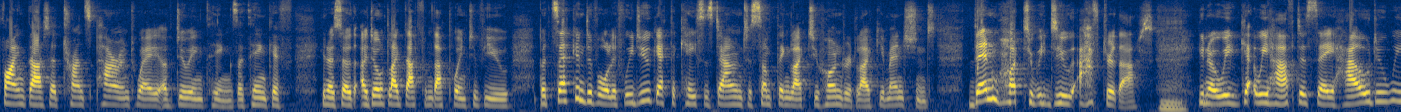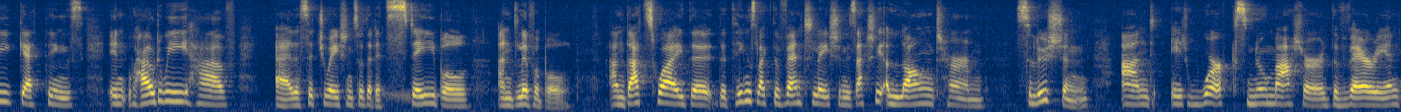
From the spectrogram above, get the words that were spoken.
find that a transparent way of doing things. I think if, you know, so I don't like that from that point of view. But second of all, if we do get the cases down to something like 200, like you mentioned, then what do we do after that? You know, we, get, we have to say, how do we get things in, how do we have uh, the situation so that it's stable and livable? And that's why the, the things like the ventilation is actually a long term solution and it works no matter the variant.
